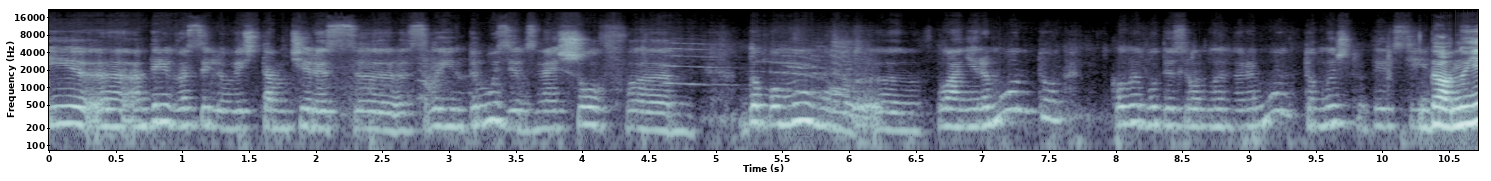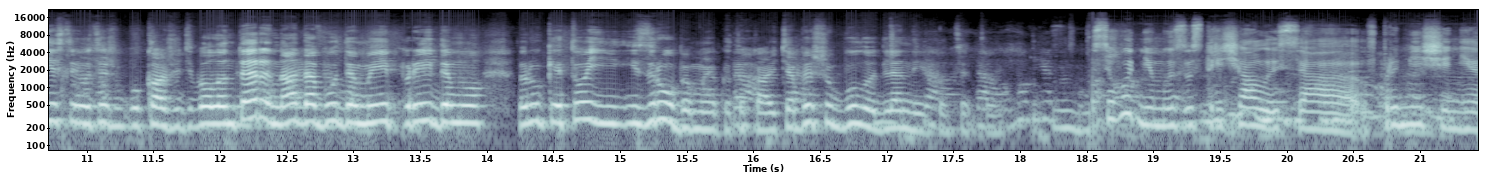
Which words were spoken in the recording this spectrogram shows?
І е, Андрій Васильович там через е, своїх друзів знайшов е, допомогу в плані ремонту. Коли буде зроблено ремонт, то ми ж туди всі. Да, ну якщо оце ж кажуть, волонтери, треба буде, ми прийдемо руки тої і зробимо, як то кажуть, аби щоб було для них оце. то. Сьогодні ми зустрічалися в приміщенні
